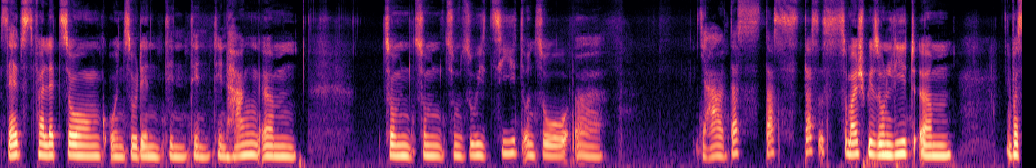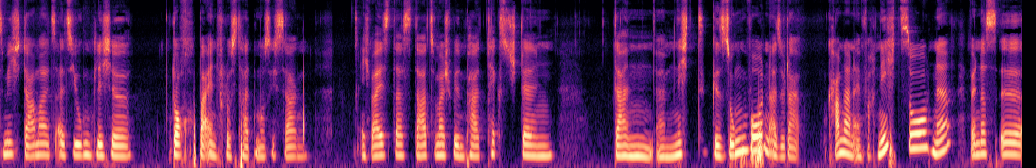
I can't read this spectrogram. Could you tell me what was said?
Selbstverletzung und so den, den, den, den Hang ähm, zum, zum, zum Suizid und so. Äh, ja, das, das, das ist zum Beispiel so ein Lied, ähm, was mich damals als Jugendliche doch beeinflusst hat, muss ich sagen. Ich weiß, dass da zum Beispiel ein paar Textstellen dann ähm, nicht gesungen wurden. Also da kam dann einfach nichts so, ne? Wenn das äh,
